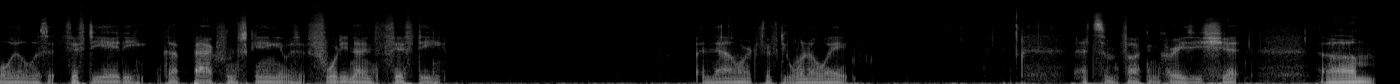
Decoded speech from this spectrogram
Oil was at 50.80. Got back from skiing, it was at 49.50. And now we're at 51.08. That's some fucking crazy shit. Um,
